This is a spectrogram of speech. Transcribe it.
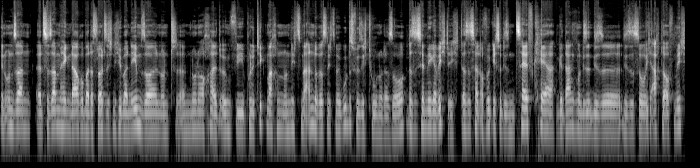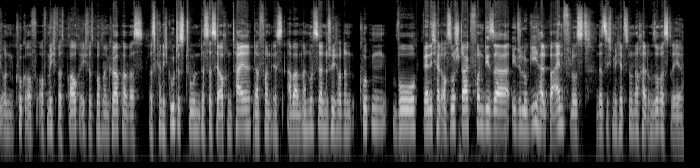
in unseren äh, Zusammenhängen darüber, dass Leute sich nicht übernehmen sollen und ähm, nur noch halt irgendwie Politik machen und nichts mehr anderes, nichts mehr Gutes für sich tun oder so. Das ist ja mega wichtig. Das ist halt auch wirklich so diesen Self-Care-Gedanken und diese, diese, dieses so, ich achte auf mich und gucke auf, auf mich, was brauche ich, was braucht mein Körper, was, was kann ich Gutes tun, dass das ja auch ein Teil davon ist. Aber man muss ja natürlich auch dann gucken, wo werde ich halt auch so stark von dieser Ideologie halt beeinflusst, dass ich mich jetzt nur noch halt um sowas drehe.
